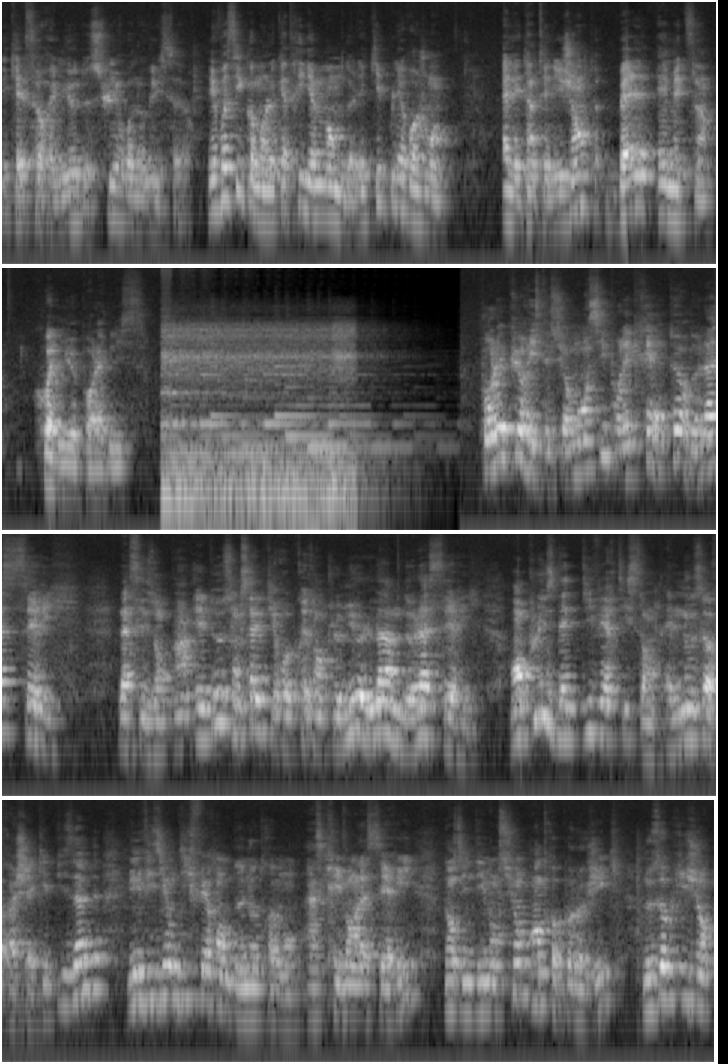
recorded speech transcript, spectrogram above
et qu'elle ferait mieux de suivre nos glisseurs. Et voici comment le quatrième membre de l'équipe les rejoint. Elle est intelligente, belle et médecin. Quoi de mieux pour la glisse? Pour les puristes et sûrement aussi pour les créateurs de la série. La saison 1 et 2 sont celles qui représentent le mieux l'âme de la série. En plus d'être divertissante, elle nous offre à chaque épisode une vision différente de notre monde, inscrivant la série dans une dimension anthropologique, nous obligeant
